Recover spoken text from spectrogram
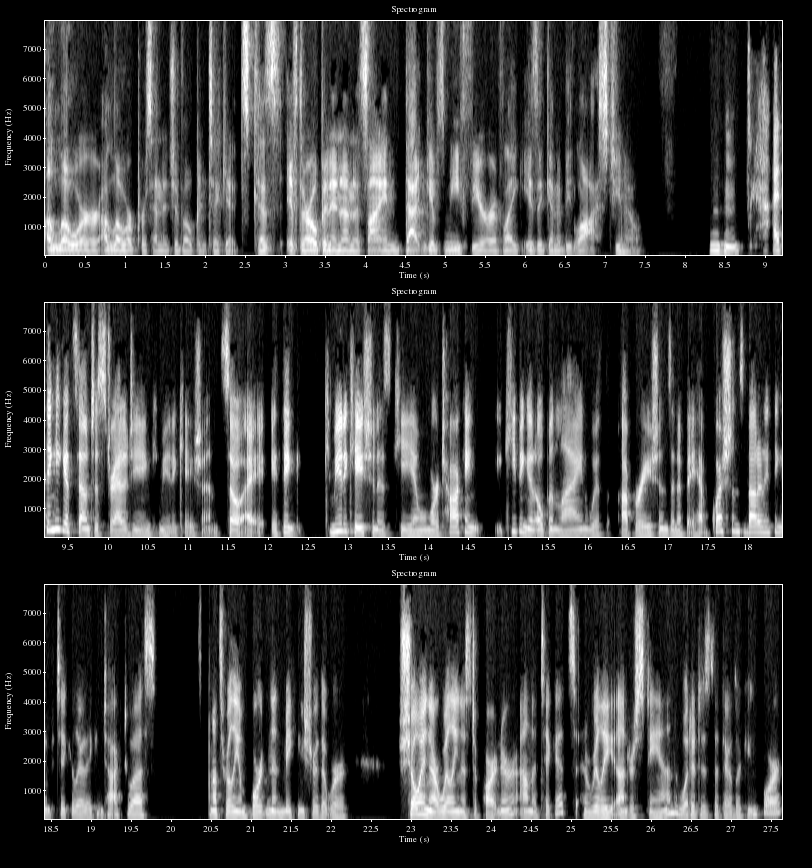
a lower a lower percentage of open tickets because if they're open and unassigned that gives me fear of like is it going to be lost you know Mm-hmm. I think it gets down to strategy and communication. So I, I think communication is key. And when we're talking, keeping an open line with operations, and if they have questions about anything in particular, they can talk to us. That's really important. And making sure that we're showing our willingness to partner on the tickets and really understand what it is that they're looking for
